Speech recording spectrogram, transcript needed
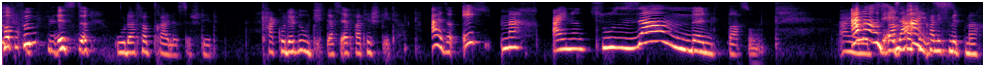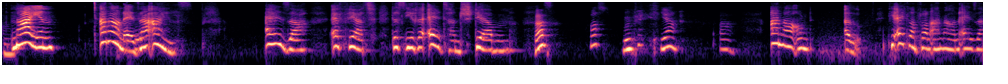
Top 5 Liste oder Top 3 Liste steht. Kack oder gut, das erfahrt ihr später. Also, ich mache eine Zusammenfassung. Eine Anna und Elsa Zusammenfassung 1. kann ich mitmachen. Nein, Anna und Elsa 1. Elsa erfährt, dass ihre Eltern sterben. Was? Was? Wirklich? Ja. Ah. Anna und. Also, die Eltern von Anna und Elsa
